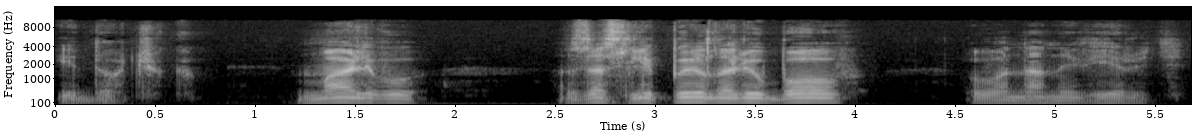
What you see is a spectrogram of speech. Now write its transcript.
і дочок. Мальву засліпила любов, вона не вірить.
